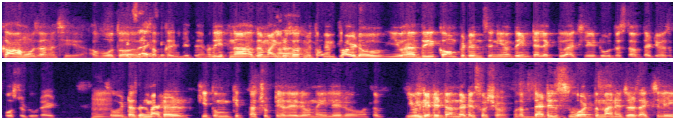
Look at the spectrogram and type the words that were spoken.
काम हो जाना चाहिए। अब वो तो Exactly. सब कर ही लेते हैं। मतलब इतना अगर माइक्रोसॉफ्ट हाँ। में तुम एम्प्लॉयड हो you have the competence and you have the intellect to actually do the stuff that you are supposed to do right hmm, so it doesn't matter कि तुम कितना छुट्टियाँ ले रहे हो नहीं ले रहे हो। मतलब you will get it done that is for sure मतलब that is what the managers actually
